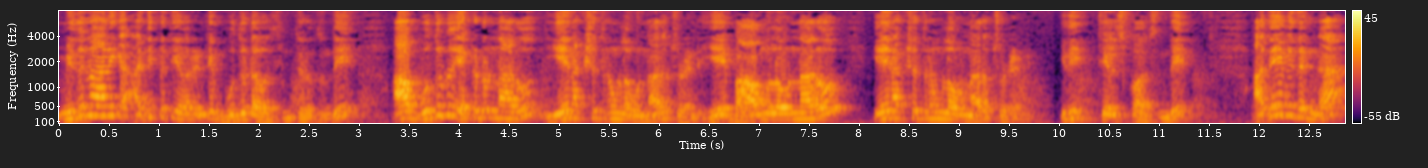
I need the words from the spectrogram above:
మిథునానికి అధిపతి ఎవరంటే బుధుడు అవసరం జరుగుతుంది. ఆ బుధుడు ఎక్కడున్నారు? ఏ నక్షత్రంలో ఉన్నారో చూడండి. ఏ భావములో ఉన్నారు ఏ నక్షత్రంలో ఉన్నారో చూడండి. ఇది తెలుసుకోవాల్సింది. అదేవిధంగా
